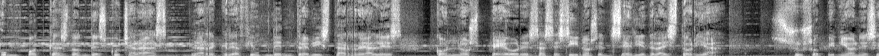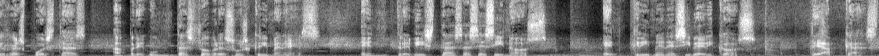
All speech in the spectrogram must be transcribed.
un podcast donde escucharás la recreación de entrevistas reales con los peores asesinos en serie de la historia, sus opiniones y respuestas a preguntas sobre sus crímenes. Entrevistas Asesinos en Crímenes Ibéricos de Upcast.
